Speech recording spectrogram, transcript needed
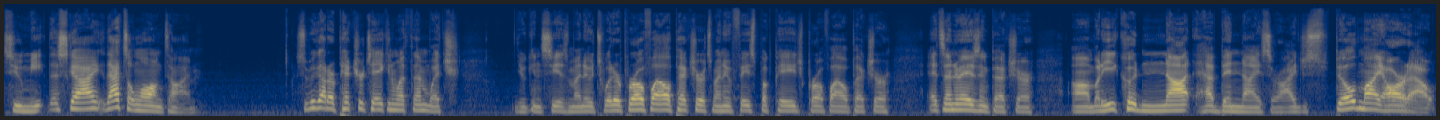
to meet this guy, that's a long time. So we got our picture taken with them, which you can see is my new Twitter profile picture. It's my new Facebook page profile picture. It's an amazing picture. Um, but he could not have been nicer. I just spilled my heart out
